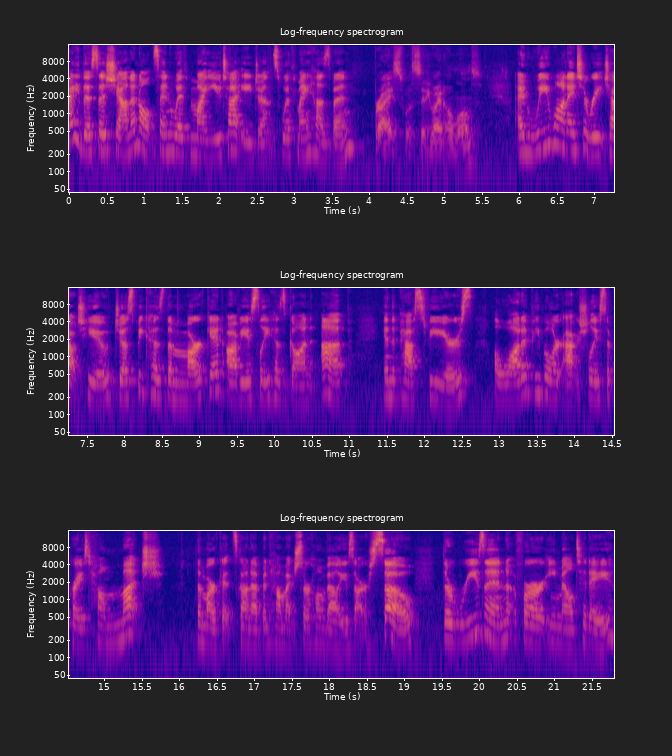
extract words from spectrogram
Hi, this is Shannon Olsen with my Utah agents with my husband. Bryce with Citywide Home Loans. And we wanted to reach out to you just because the market obviously has gone up in the past few years. A lot of people are actually surprised how much the market's gone up and how much their home values are. So, the reason for our email today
